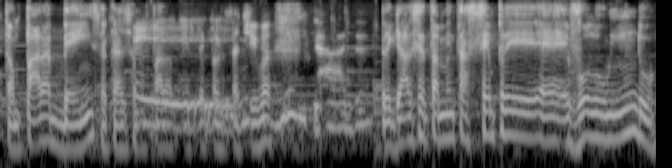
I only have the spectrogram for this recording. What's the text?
Então, parabéns. Eu quero meus parabéns pela iniciativa. Obrigada. Obrigado. Você também está sempre é, evoluindo,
